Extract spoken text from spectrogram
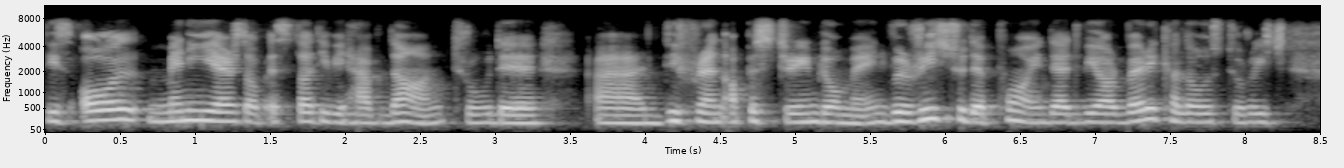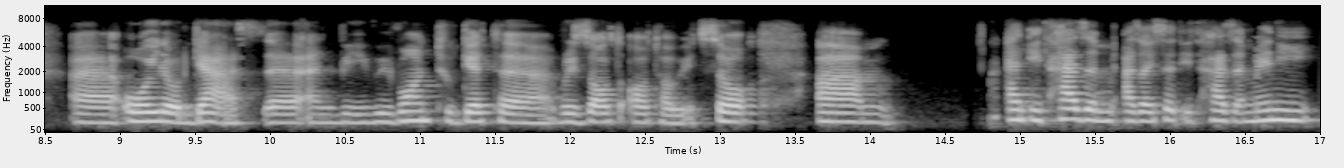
This all many years of study we have done through the uh, different upstream domain, we reach to the point that we are very close to reach uh, oil or gas, uh, and we, we want to get a result out of it. So, um, and it has, a, as I said, it has a many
